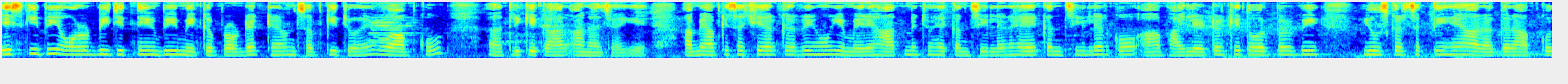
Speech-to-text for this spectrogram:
इसकी भी और भी जितनी भी मेकअप प्रोडक्ट हैं, उन सब की जो है वो आपको तरीक़ेकार आना चाहिए। अब मैं आपके साथ शेयर कर रही हूँ, ये मेरे हाथ में जो है कंसीलर है। कंसीलर को आप हाइलाइटर के तौर पर भी यूज़ कर सकती हैं और अगर आपको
